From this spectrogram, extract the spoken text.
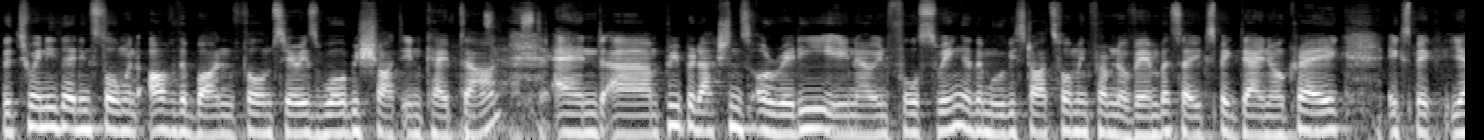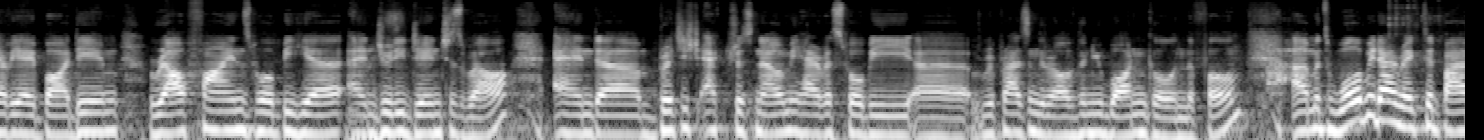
The 23rd installment of the Bond film series will be shot in Cape Town, Fantastic. and um, pre-production's already, you know, in full swing. And the movie starts filming from November, so expect Daniel Craig, expect Javier Bardem, Ralph Fiennes will be here, and Judi Dench as well. And um, British actress Naomie Harris will be uh, reprising the role of the new Bond girl in the film. Um, it will be directed by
